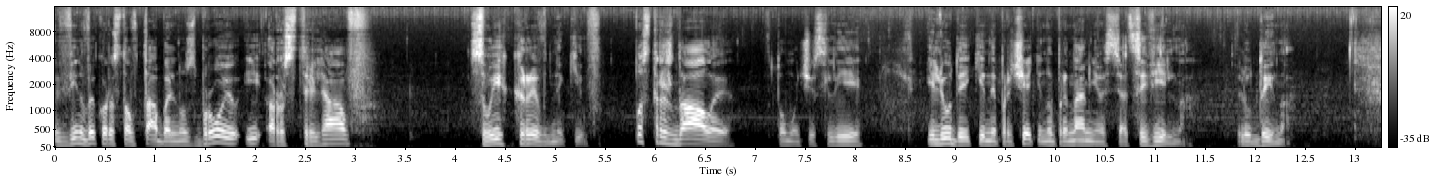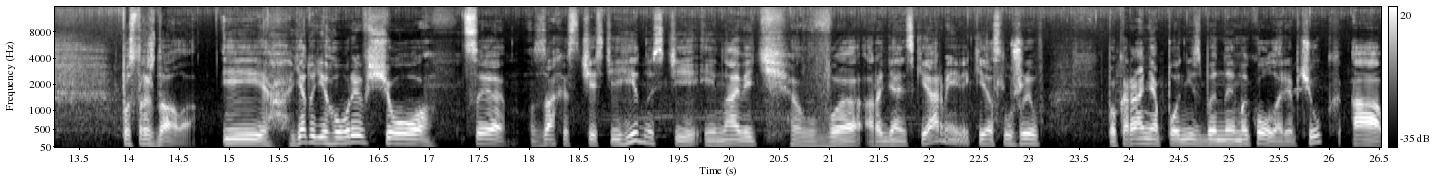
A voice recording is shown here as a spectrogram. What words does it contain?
він використав табельну зброю і розстріляв своїх кривдників. Постраждали, в тому числі і люди, які не причетні, ну принаймні ось ця цивільна людина постраждала. І я тоді говорив, що це захист честі і гідності, і навіть в радянській армії, в якій я служив, покарання поніс би не Микола Рябчук, а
